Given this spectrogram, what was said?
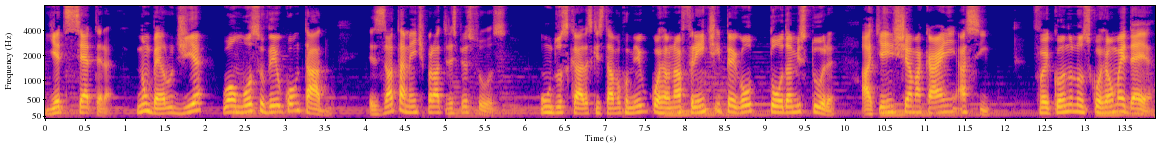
e etc. Num belo dia, o almoço veio contado, exatamente para três pessoas. Um dos caras que estavam comigo correu na frente e pegou toda a mistura. Aqui a gente chama carne assim. Foi quando nos correu uma ideia.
